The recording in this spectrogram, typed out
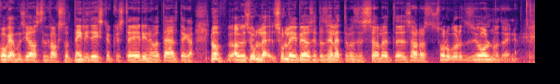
kogemusi aastal kaks tuhat neliteist niisuguste erinevate häältega. noh, aga sulle, sulle ei pea seda seletama, sest sa oled sarnastes olukordades ju olnud, on ju.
